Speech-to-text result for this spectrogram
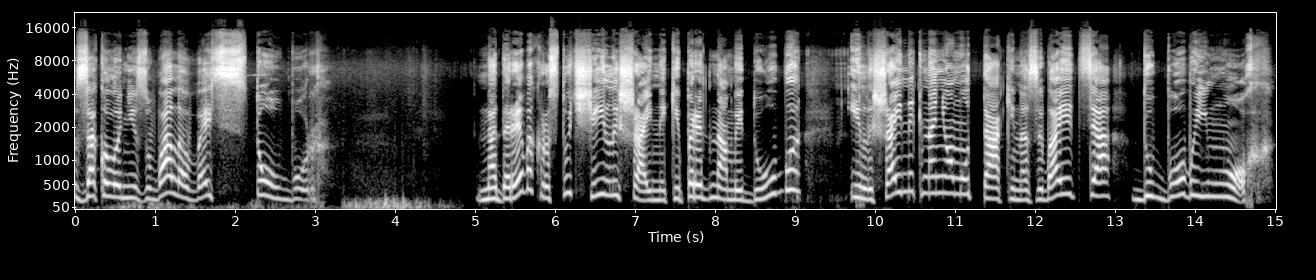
Заколонізувала весь стовбур. На деревах ростуть ще й лишайники. Перед нами дуб, і лишайник на ньому так і називається дубовий мох,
